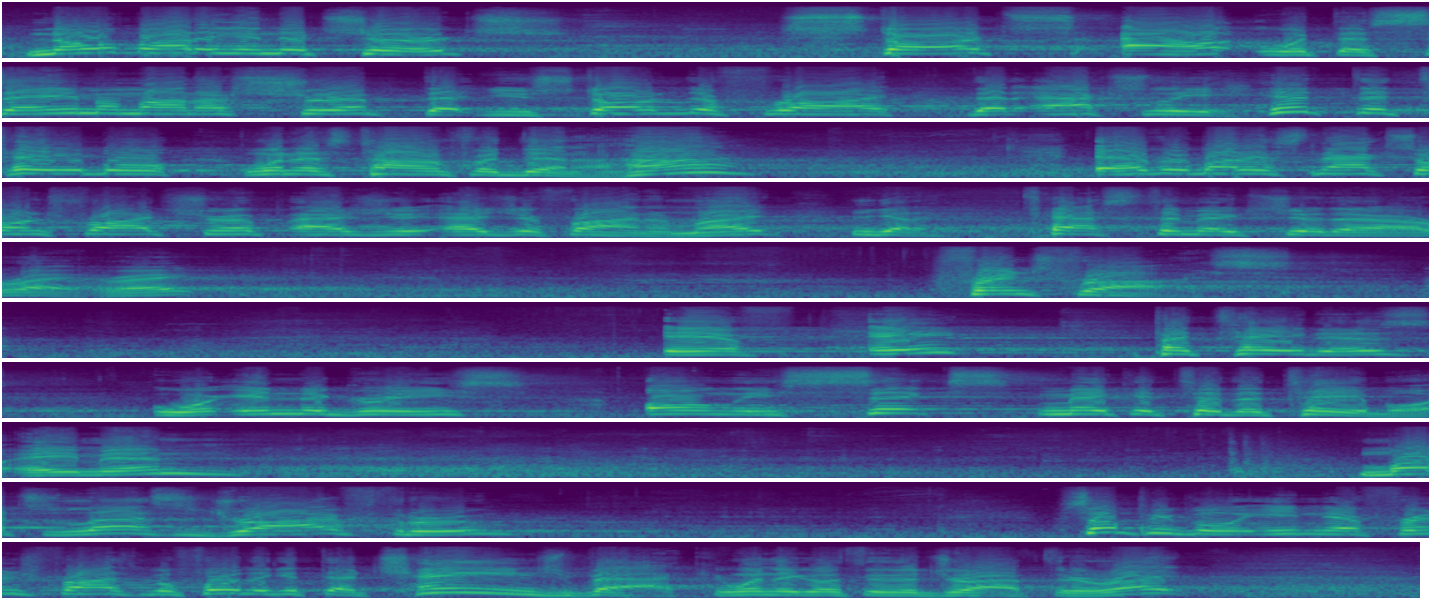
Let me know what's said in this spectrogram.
Nobody in the church starts out with the same amount of shrimp that you started to fry that actually hit the table when it's time for dinner, huh? Everybody snacks on fried shrimp as, you, as you're frying them, right? You got to test to make sure they're all right, right? French fries. If eight potatoes were in the grease, only six make it to the table. Amen? Much less drive through. Some people are eating their french fries before they get their change back when they go through the drive through, right?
